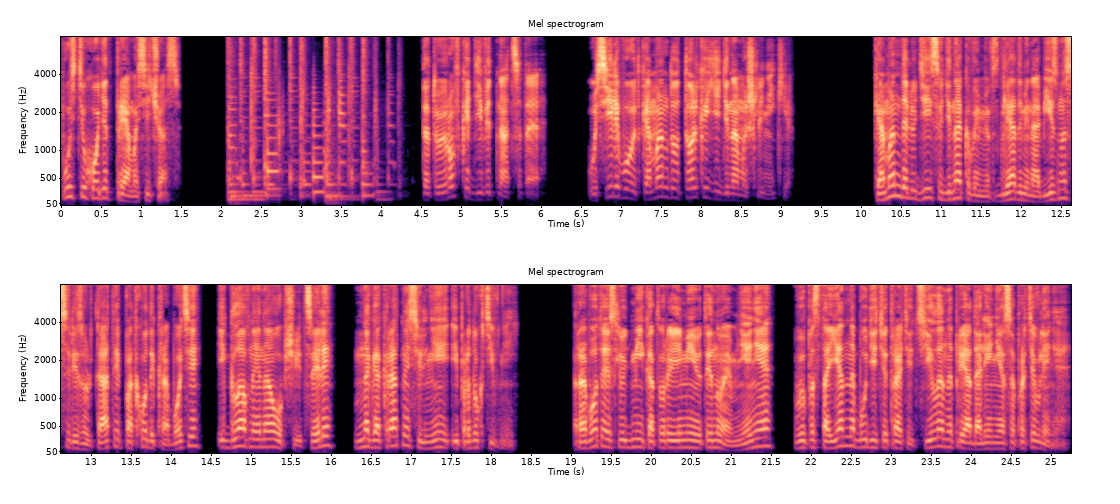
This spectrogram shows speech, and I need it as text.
Пусть уходит прямо сейчас. Татуировка 19. Усиливают команду только единомышленники. Команда людей с одинаковыми взглядами на бизнес, результаты, подходы к работе и, главное, на общие цели многократно сильнее и продуктивней. Работая с людьми, которые имеют иное мнение, вы постоянно будете тратить силы на преодоление сопротивления.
